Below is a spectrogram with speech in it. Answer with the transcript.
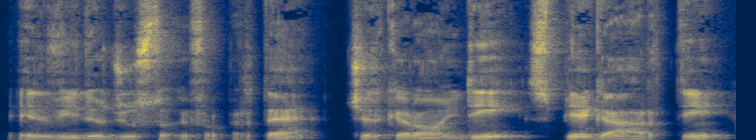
è il video giusto che farò per te. Cercherò di spiegarti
